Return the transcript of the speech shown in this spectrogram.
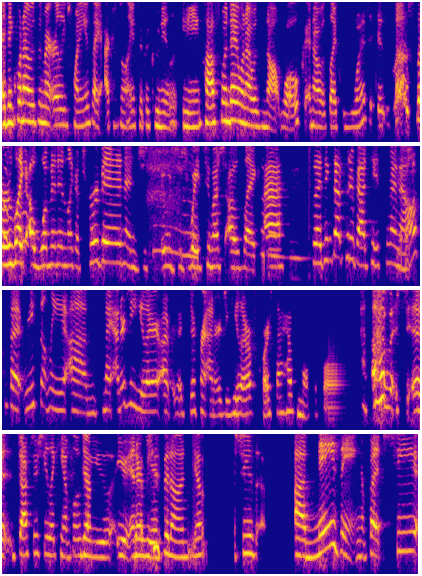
I think when I was in my early 20s, I accidentally took a Kundalini class one day when I was not woke. And I was like, what is this? There was like a woman in like a turban and just, it was just way too much. I was like, ah. So I think that put a bad taste in my yeah. mouth. But recently, um, my energy healer, uh, a different energy healer, of course, I have multiple. Um, she, uh, Dr. Sheila Campbell, yep. who you, you interviewed. Yep, she's been on. Yep. She's amazing. But she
